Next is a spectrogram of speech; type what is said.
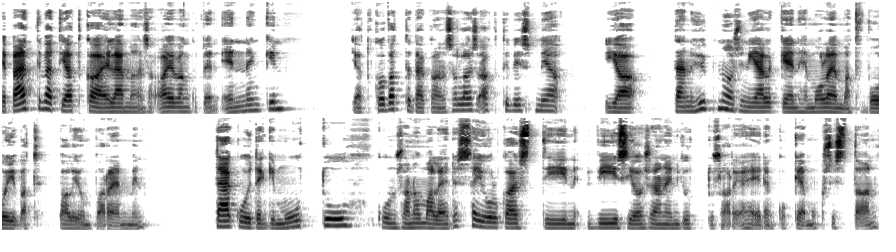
He päättivät jatkaa elämäänsä aivan kuten ennenkin, jatkoivat tätä kansalaisaktivismia ja tämän hypnoosin jälkeen he molemmat voivat paljon paremmin. Tämä kuitenkin muuttuu, kun Sanomalehdessä julkaistiin viisiosainen juttusarja heidän kokemuksistaan.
